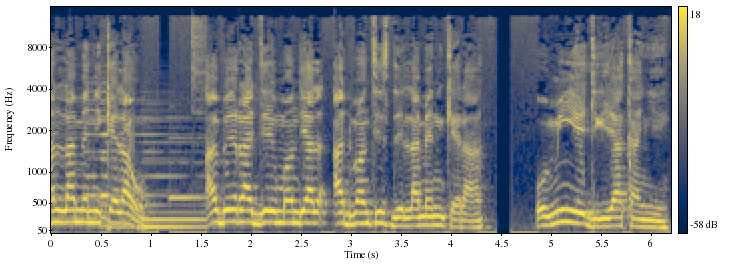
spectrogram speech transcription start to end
an lamɛnnikɛlaw a be radio mondial advantiste de lamɛnni kɛra o min ye jigiya kan ye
